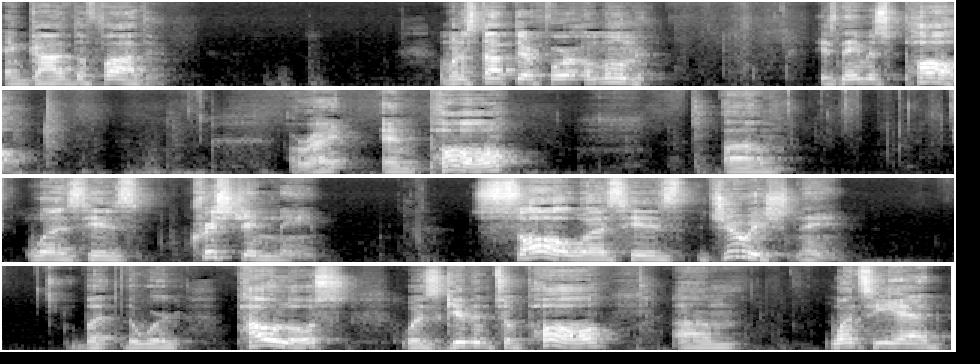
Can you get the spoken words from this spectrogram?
and God the Father. I want to stop there for a moment. His name is Paul. All right. And Paul um, was his Christian name. Saul was his Jewish name. But the word Paulos was given to Paul um, once he had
